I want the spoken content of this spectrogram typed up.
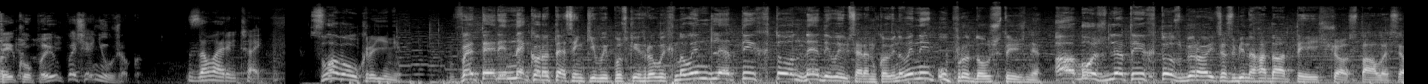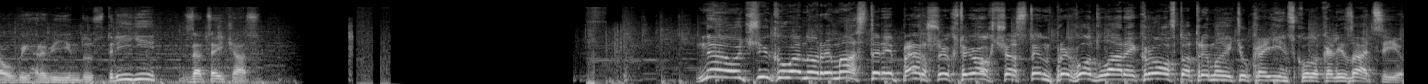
Ти купив печенюжок? Заварюй чай. Слава Україні! В етері не коротесенький випуск ігрових новин для тих, хто не дивився ранкові новини упродовж тижня. Або ж для тих, хто збирається собі нагадати, що сталося у ігровій індустрії за цей час. Неочікувано ремастери перших трьох частин пригод Лари Крофт отримують українську локалізацію.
